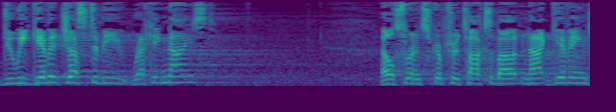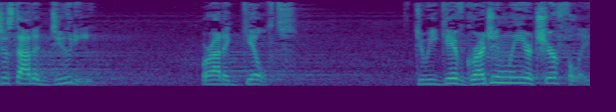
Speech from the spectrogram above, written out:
Do we give it just to be recognized? Elsewhere in Scripture, it talks about not giving just out of duty or out of guilt. Do we give grudgingly or cheerfully?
